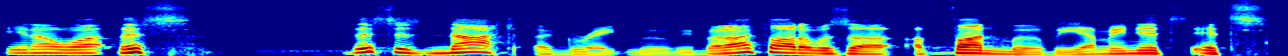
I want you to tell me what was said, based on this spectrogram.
you know what? This this is not a great movie, but I thought it was a, a fun movie. I mean, it's it's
